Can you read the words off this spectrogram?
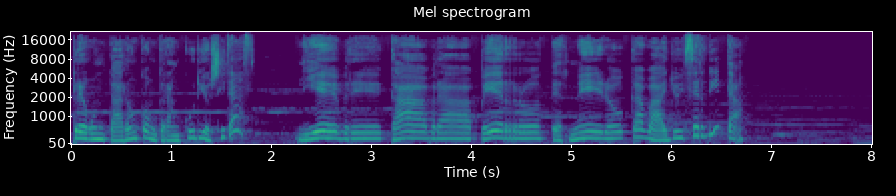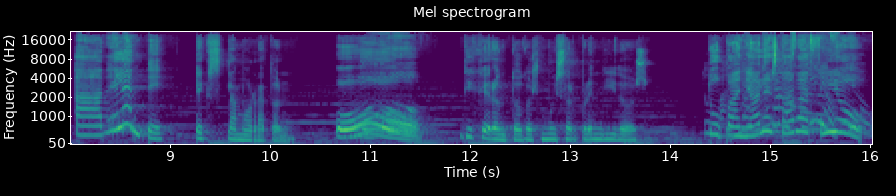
preguntaron con gran curiosidad. Liebre, cabra, perro, ternero, caballo y cerdita, Adelante. exclamó Ratón. ¡Oh! dijeron todos muy sorprendidos. ¡Tu pañal está vacío!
